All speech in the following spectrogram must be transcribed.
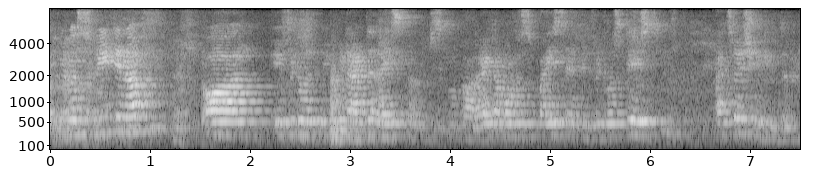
if it was sweet enough or if it was if it had the nice uh, right amount of spice and if it was tasty. That's why she did that.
